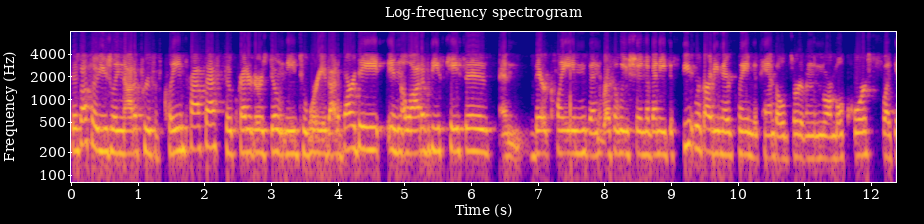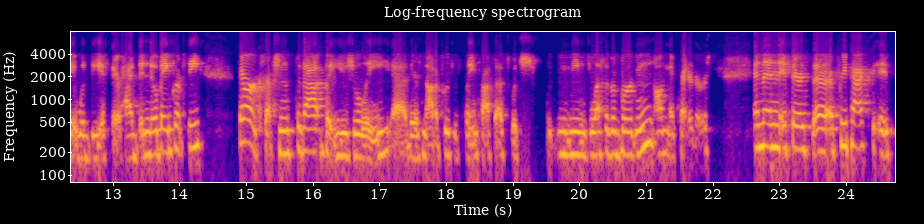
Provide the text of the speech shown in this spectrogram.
There's also usually not a proof of claim process, so creditors don't need to worry about a bar date in a lot of these cases, and their claims and resolution of any dispute regarding their claim is handled sort of in the normal course, like it would be if there had been no bankruptcy. There are exceptions to that, but usually uh, there's not a proof of claim process, which means less of a burden on the creditors. And then if there's a, a prepack, it's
